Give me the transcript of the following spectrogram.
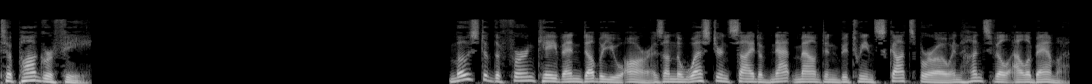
Topography Most of the Fern Cave NWR is on the western side of Nat Mountain between Scottsboro and Huntsville, Alabama.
